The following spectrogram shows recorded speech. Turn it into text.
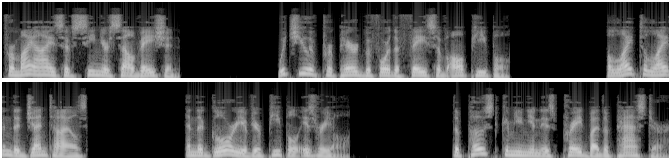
For my eyes have seen your salvation, which you have prepared before the face of all people, a light to lighten the Gentiles, and the glory of your people Israel. The post-communion is prayed by the pastor.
